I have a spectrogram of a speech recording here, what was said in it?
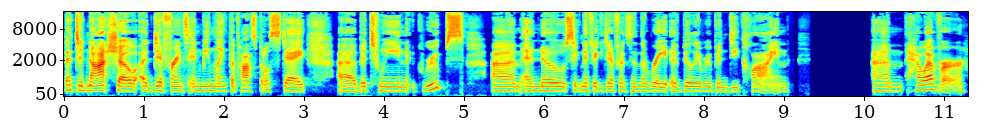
that did not show a difference in mean length of hospital stay uh, between groups um, and no significant difference in the rate of bilirubin decline. Um, however,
